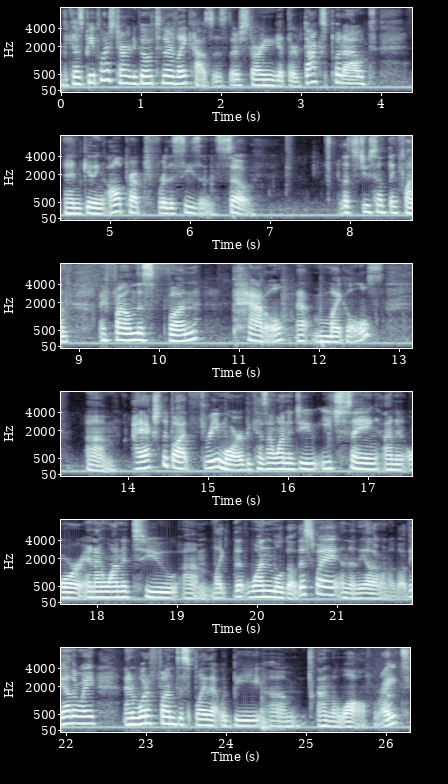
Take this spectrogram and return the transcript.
because people are starting to go to their lake houses. They're starting to get their docks put out and getting all prepped for the season. So let's do something fun. I found this fun paddle at Michael's. Um, I actually bought three more because I want to do each saying on an oar, and I wanted to um, like that one will go this way, and then the other one will go the other way. And what a fun display that would be um, on the wall, right?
